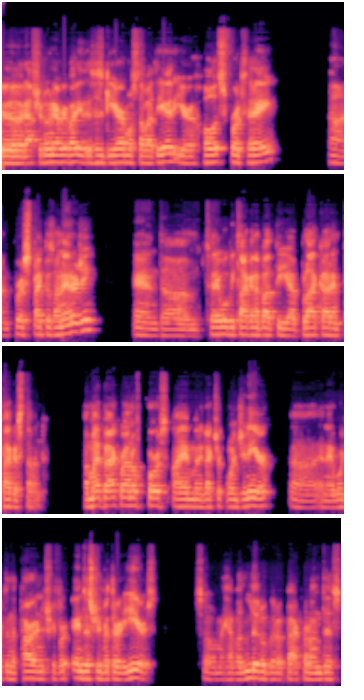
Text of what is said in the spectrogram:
Good afternoon, everybody. This is Guillermo Sabatier, your host for today on Perspectives on Energy. And um, today we'll be talking about the uh, blackout in Pakistan. Uh, my background, of course, I am an electrical engineer uh, and I worked in the power industry for, industry for 30 years. So I have a little bit of background on this.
